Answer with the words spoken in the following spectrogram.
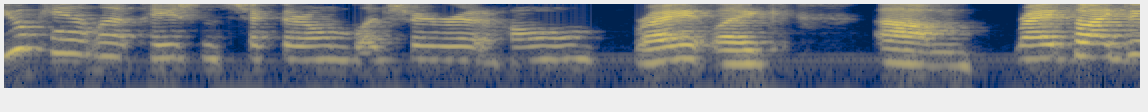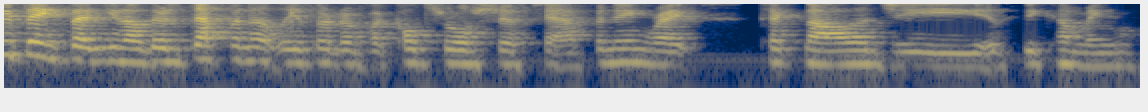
you can't let patients check their own blood sugar at home, right? Like, um, right. So I do think that you know there's definitely sort of a cultural shift happening, right? Technology is becoming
